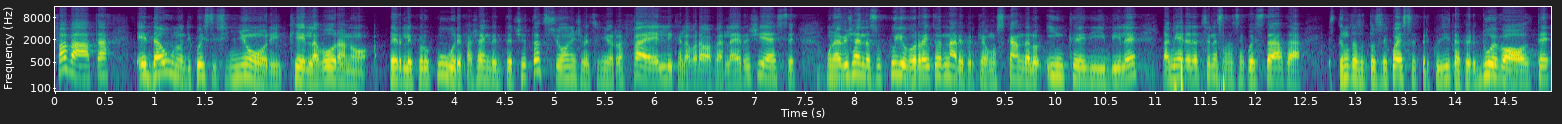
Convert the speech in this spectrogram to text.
Favata e da uno di questi signori che lavorano per le procure facendo intercettazioni, cioè il signor Raffaelli che lavorava per la RCS, una vicenda su cui io vorrei tornare perché è uno scandalo incredibile, la mia redazione è stata sequestrata, tenuta sotto sequestro e perquisita per due volte,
